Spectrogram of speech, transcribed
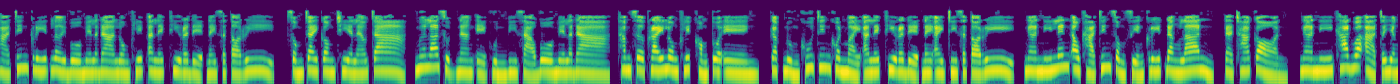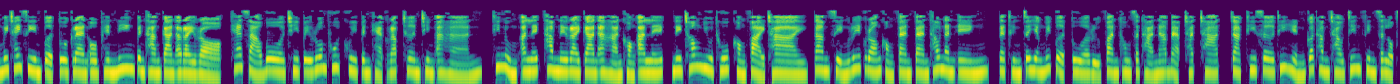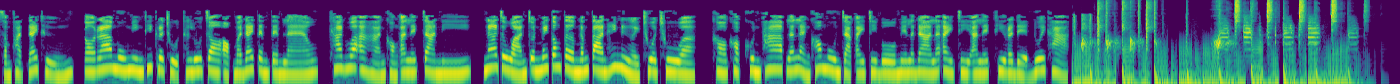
ขาจิ้นกรีดเลยโบเมลดาลงคลิปอเล็กธีระเดชในสตอรี่ สมใจกองเชียร์แล้วจ้า เมื่อล่าสุดนางเอกหุ่นดีสาวโบเมลดาทำเซอร์ไพรส์ลงคลิปของตัวเองกับหนุ่มคู่จิ้นคนใหม่อเล็กธีระเดชในไอจีสตอรี่งานนี้เล่นเอาขาจิ้นส่งเสียงกรี๊ดดังลั่น แต่ช้าก่อน งานนี้คาดว่าอาจจะยังไม่ใช่ซีนเปิดตัวแกรนโอเพนนิ่งเป็นทางการอะไรหรอก แค่สาวโบชีไปร่วมพูดคุยเป็นแขกรับเชิญชิมอาหาร ที่หนุ่มอเล็กทำในรายการอาหารของอเล็ก ในช่อง YouTube ของฝ่ายชาย ตามเสียงเรียกร้องของแฟนๆเท่านั้นเอง แต่ถึงจะยังไม่เปิดตัวหรือฟันธงสถานะแบบชัดๆ จากทีเซอร์ที่เห็นก็ทำชาวจิ้นฟินสลบสัมผัสได้ถึง ออร่ามูงมิงที่กระฉูดทะลุจอออกมาได้เต็มๆแล้ว คาดว่าอาหารของอเล็กจานนี้ น่าจะหวานจนไม่ต้องเติมน้ำตาลให้เหนื่อยชัวร์ๆขอขอบคุณภาพและแหล่งข้อมูลจากไอจีโบเมลดาและไอจีอเล็กธีระเดชด้วยค่ะ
